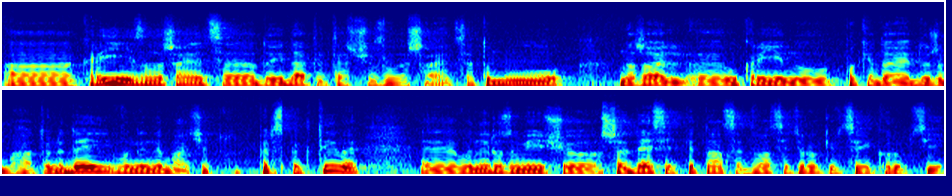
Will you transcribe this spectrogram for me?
а країні залишається доїдати те, що залишається. Тому, на жаль, е, Україну покидає дуже багато людей. Вони не бачать тут перспективи. Е, Вони розуміють, що ще 10, 15, 20 років цієї корупції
